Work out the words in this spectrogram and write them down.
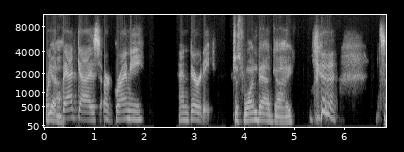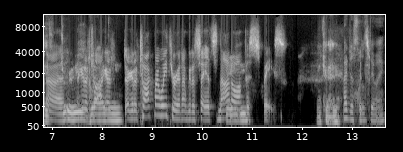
where Yeah. the bad guys are grimy and dirty. Just one bad guy. It's, It's uh, dirty, I'm gonna talk. I'm gonna, I'm gonna talk my way through it. I'm gonna say it's not Shady. Office Space. Okay. I just was doing.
